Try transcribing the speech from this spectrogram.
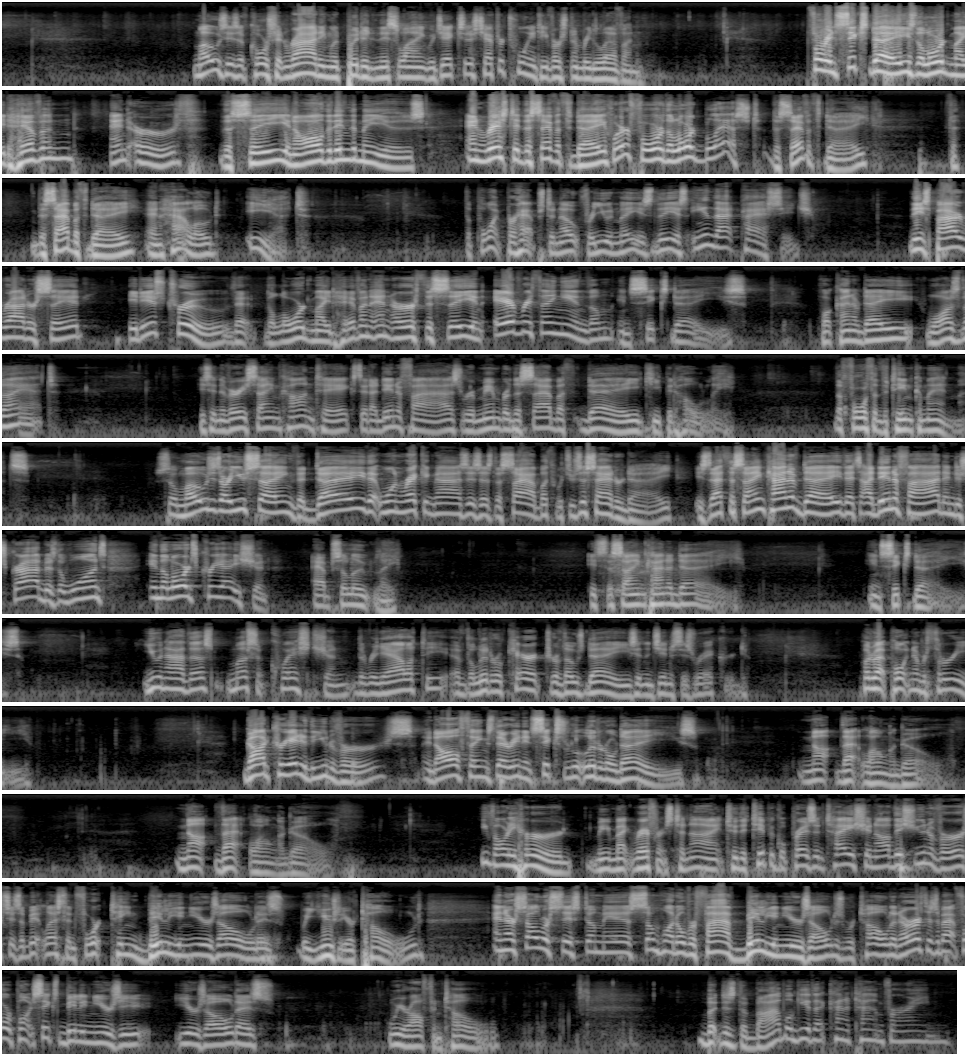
Moses, of course, in writing would put it in this language Exodus chapter 20, verse number 11. For in six days the Lord made heaven and earth, the sea, and all that in them is, and rested the seventh day. Wherefore the Lord blessed the seventh day, the, the Sabbath day, and hallowed it. The point, perhaps, to note for you and me is this in that passage, the inspired writer said, It is true that the Lord made heaven and earth, the sea, and everything in them in six days. What kind of day was that? It's in the very same context that identifies remember the Sabbath day, keep it holy. The fourth of the Ten Commandments. So, Moses, are you saying the day that one recognizes as the Sabbath, which is a Saturday, is that the same kind of day that's identified and described as the ones in the Lord's creation? Absolutely. It's the same kind of day in six days. You and I thus mustn't question the reality of the literal character of those days in the Genesis record. What about point number three? God created the universe and all things therein in six literal days not that long ago. Not that long ago. You've already heard me make reference tonight to the typical presentation of this universe is a bit less than 14 billion years old, as we usually are told. And our solar system is somewhat over 5 billion years old, as we're told. And Earth is about 4.6 billion years, years old, as we are often told. But does the Bible give that kind of time frame?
